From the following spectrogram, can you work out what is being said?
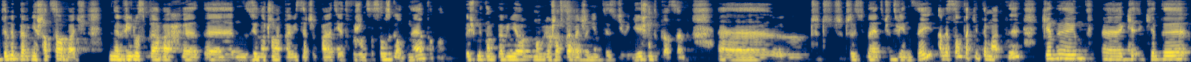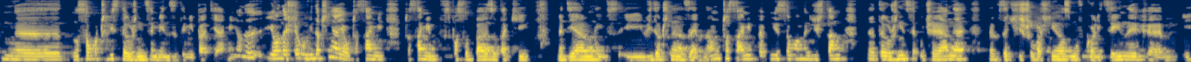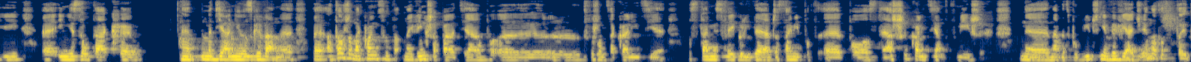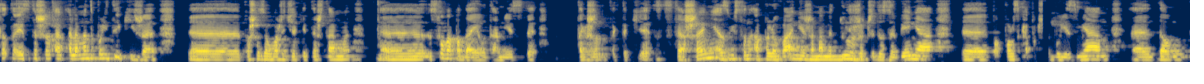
gdyby pewnie szacować w wielu sprawach e, e, Zjednoczona Prawica czy partie tworzące są zgodne, to byśmy tam pewnie mogli oszacować, że nie wiem, to jest 90%, e, czy, czy, czy, czy nawet ciut więcej, ale są takie tematy, kiedy, e, kiedy e, no, są oczywiste różnice między tymi partiami one, i one się uwidaczniają. Czasami, czasami w sposób bardzo taki medialny i widoczny na zewnątrz, czasami pewnie są one gdzieś tam, te różnice ucierane w zaciszu właśnie rozmów koalicyjnych i, i nie są tak medialnie rozgrywane. E, a to, że na końcu ta największa partia e, tworząca koalicję ustami swojego lidera, czasami pod, po straszych koalicjantów mniejszych, nawet publicznie w wywiadzie, no to, to, to jest też element polityki, że proszę zauważyć, jakie też tam słowa padają. Tam jest Także tak, takie straszenie, a z drugiej strony apelowanie, że mamy dużo rzeczy do zrobienia, e, Polska potrzebuje zmian, e,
